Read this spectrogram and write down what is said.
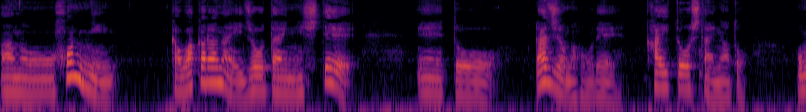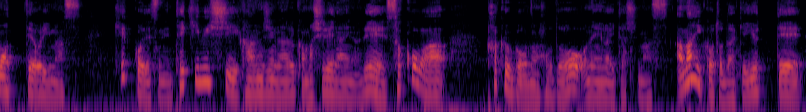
あの、本人がわからない状態にして、えっ、と、ラジオの方で回答したいなと思っております。結構ですね、手厳しい感じになるかもしれないので、そこは覚悟のほどをお願いいたします。甘いことだけ言って、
